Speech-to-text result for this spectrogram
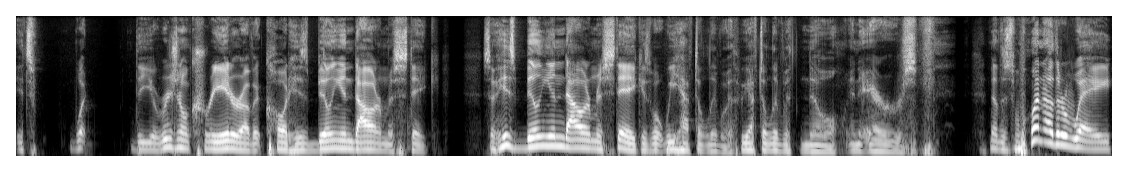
It's what the original creator of it called his billion dollar mistake. So his billion dollar mistake is what we have to live with. We have to live with nil and errors. Now, there's one other way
